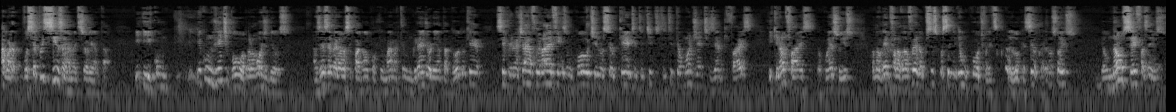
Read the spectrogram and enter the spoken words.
Agora, você precisa realmente se orientar. E, e, com, e com gente boa, pelo amor de Deus. Às vezes é melhor você pagar um pouquinho mais, mas ter um grande orientador do que simplesmente, ah, eu fui lá e fiz um coach, não sei o quê, tem um monte de gente dizendo que faz e que não faz. Eu conheço isso. Quando alguém me falava, Alfredo, eu preciso que você me dê um coach. Eu falei, você enlouqueceu, cara? Eu não sou isso. Eu não sei fazer isso.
